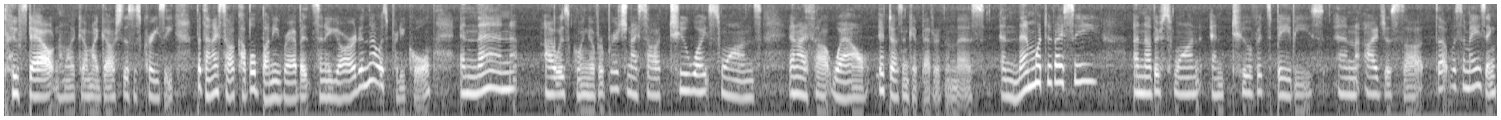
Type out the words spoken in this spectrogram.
poofed out. And I'm like, oh my gosh, this is crazy. But then I saw a couple bunny rabbits in a yard, and that was pretty cool. And then I was going over a bridge and I saw two white swans. And I thought, wow, it doesn't get better than this. And then what did I see? Another swan and two of its babies. And I just thought that was amazing.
